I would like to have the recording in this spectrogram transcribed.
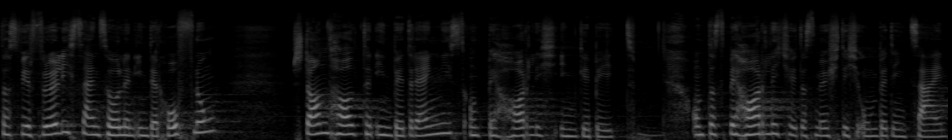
dass wir fröhlich sein sollen in der Hoffnung, standhalten in Bedrängnis und beharrlich im Gebet. Und das Beharrliche, das möchte ich unbedingt sein.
